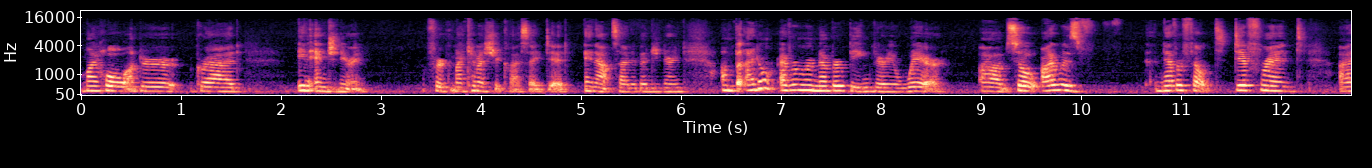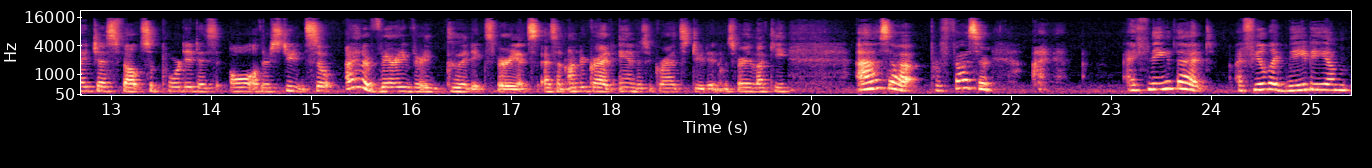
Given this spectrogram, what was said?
my whole undergrad in engineering for my chemistry class I did and outside of engineering. Um, but I don't ever remember being very aware. Um, so I was never felt different. I just felt supported as all other students. So I had a very, very good experience as an undergrad and as a grad student. I was very lucky. As a professor, I, I think that I feel like maybe I'm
